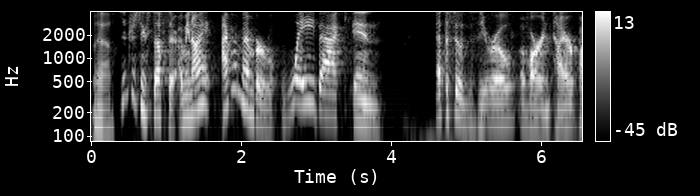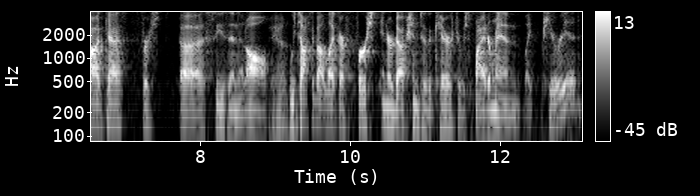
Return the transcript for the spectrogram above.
Yeah It's interesting stuff there. I mean, I I remember way back in episode zero of our entire podcast, first uh, season at all. Yeah. We talked about like our first introduction to the character of Spider-Man, like period.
